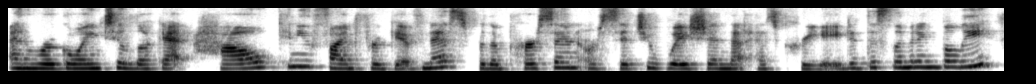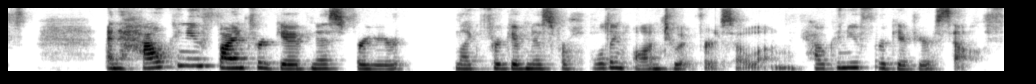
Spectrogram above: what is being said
and we're going to look at how can you find forgiveness for the person or situation that has created this limiting belief and how can you find forgiveness for your like forgiveness for holding on to it for so long how can you forgive yourself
